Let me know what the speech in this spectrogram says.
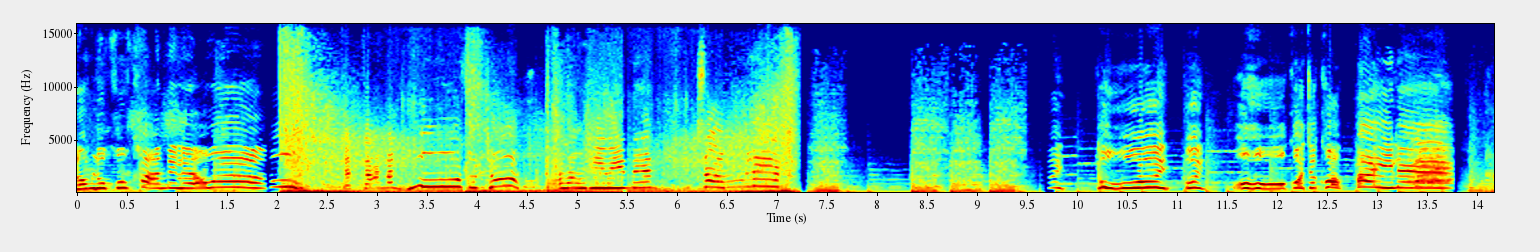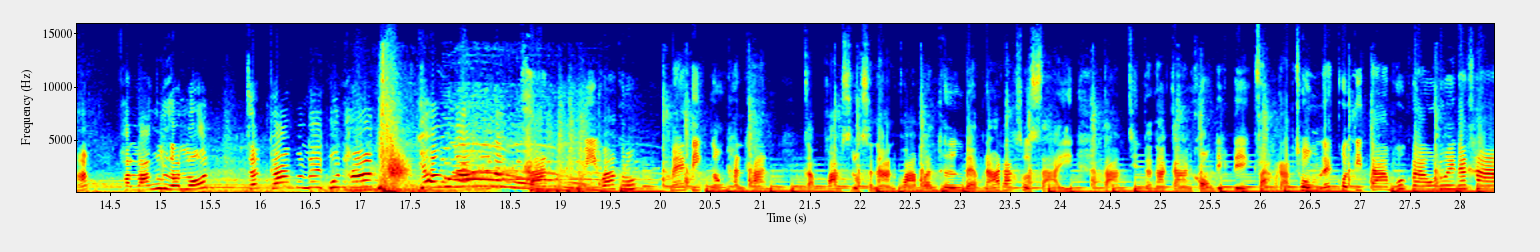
ล้มลุกคลุกคานไปแล้วอะจัดการมันโของเด็กๆ ฝากรับชมและกดติดตามพวกเราด้วยนะคะ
